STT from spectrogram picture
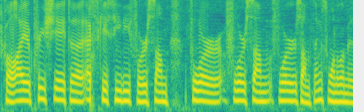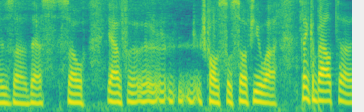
call, I appreciate uh, XKCD for some for for some for some things. One of them is uh, this. So you have uh, so so if you uh, think about uh,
